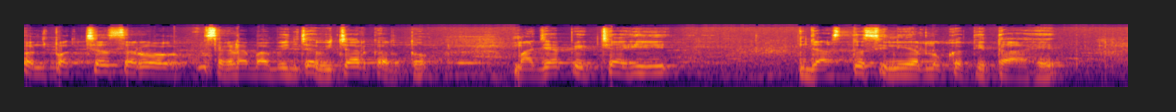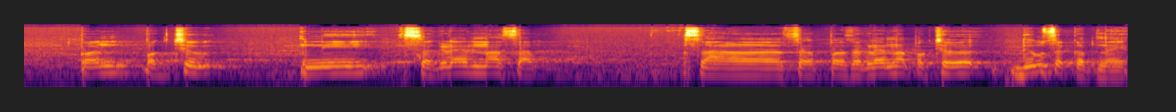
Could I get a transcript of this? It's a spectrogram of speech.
पण पक्ष सर्व सगळ्या बाबींचा विचार करतो. माझ्यापेक्षाही जास्त सिनियर लोक तिथं आहेत. पण पक्षनी सगळ्यांना सा सा स- प- सगळ्यांना पक्ष देऊ शकत नाही.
